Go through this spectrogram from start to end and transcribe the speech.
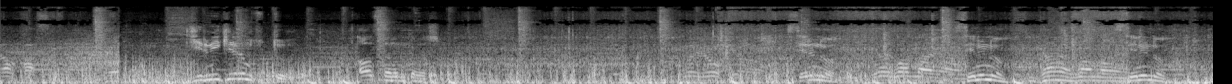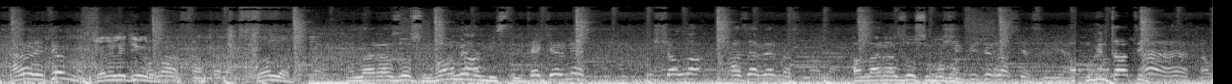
Ya kalsın. 22 lira mı tuttu? Al sana bu kadar. Yok, yok ya. Senin o. Ya vallahi ya. Senin o. Tamam vallahi. Senin o. Helal ediyor musun? Helal ediyorum. Allah senden razı olsun. Valla. Allah razı olsun. Var mı benden bir isteğin? Tekerine inşallah kaza vermesin Allah. Allah razı olsun baba. İşin gücü rast gelsin ya. Bugün tatil. He he tamam.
